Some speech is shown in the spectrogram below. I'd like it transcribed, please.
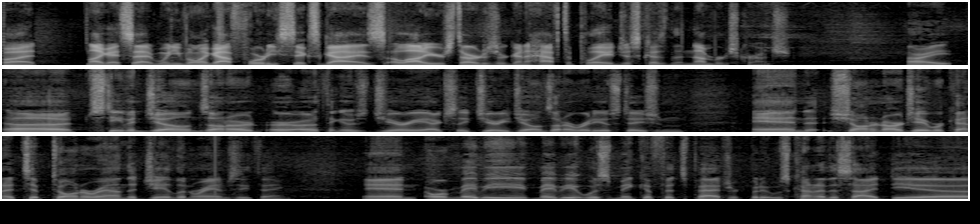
But like I said, when you've only got 46 guys, a lot of your starters are going to have to play just because of the numbers crunch. All right. Uh, Stephen Jones on our, or I think it was Jerry actually, Jerry Jones on our radio station. And Sean and RJ were kind of tiptoeing around the Jalen Ramsey thing. And, or maybe maybe it was Minkah Fitzpatrick, but it was kind of this idea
